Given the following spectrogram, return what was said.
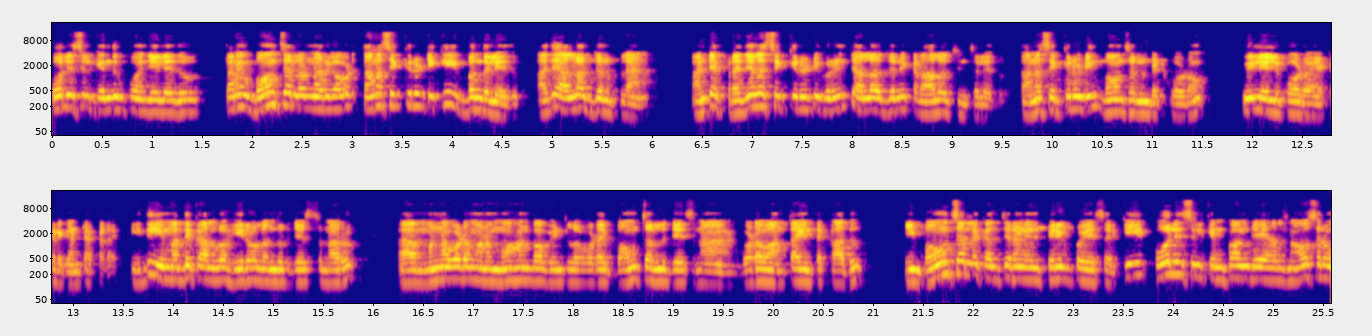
పోలీసులకి ఎందుకు ఫోన్ చేయలేదు? తనకు బౌన్సర్లు ఉన్నారు కాబట్టి తన సెక్యూరిటీకి ఇబ్బంది లేదు. అదే అల్లు అర్జున్ ప్లాన్. అంటే ప్రజల సెక్యూరిటీ గురించి అల్లార్జున్ ఇక్కడ ఆలోచించలేదు. తన సెక్యూరిటీకి బౌన్సర్లను పెట్టుకోవడం వీళ్ళు వెళ్ళిపోవడం ఎక్కడికంటే అక్కడ. ఇది ఈ మధ్య కాలంలో హీరోలు అందరూ చేస్తున్నారు మొన్న కూడా మనం మోహన్ బాబు ఇంట్లో కూడా బౌన్సర్లు చేసిన గొడవ అంతా ఇంత కాదు. ఈ బౌన్సర్ల కల్చర్ అనేది పెరిగిపోయేసరికి పోలీసులకి ఇన్ఫార్మ్ చేయాల్సిన అవసరం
